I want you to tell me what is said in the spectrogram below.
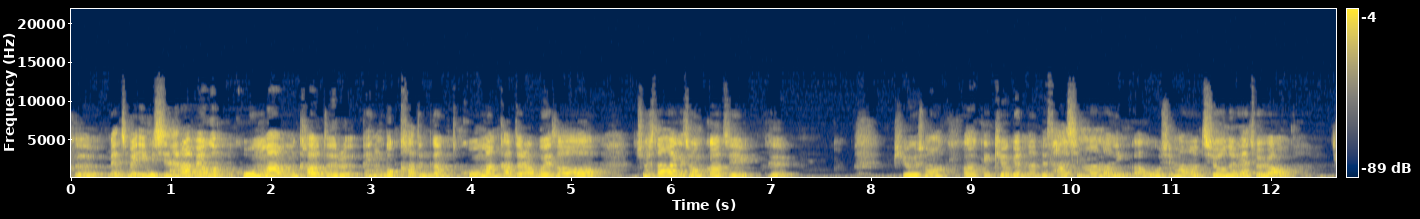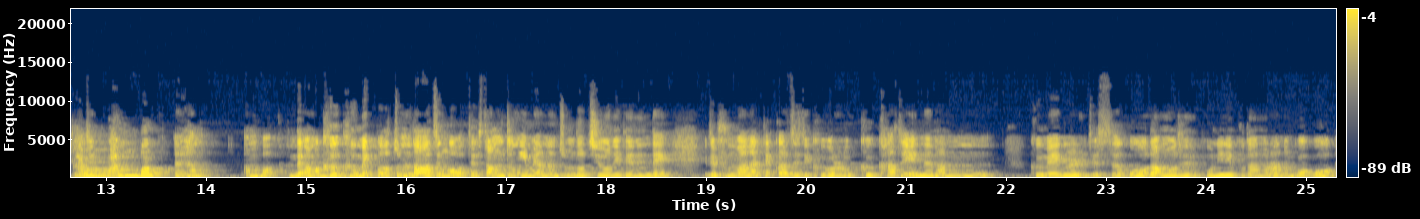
그 맨 처음에 임신을 하면 고만 카드를 행복 카드인가 아무튼 고만 카드라고 해서 출산하기 전까지 그 비용이 정확하게 기억이 안 나는데 40만 원인가 50만 원 지원을 해줘요. 한 번? 네, 한, 한 번. 근데 아마 그 음. 금액보다 좀 낮은 것 같아요. 쌍둥이면은 좀 더 지원이 되는데, 이제 분만할 때까지 이제 그걸로 그 카드에 있는 한 금액을 이제 쓰고, 나머지는 본인이 부담을 하는 거고,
